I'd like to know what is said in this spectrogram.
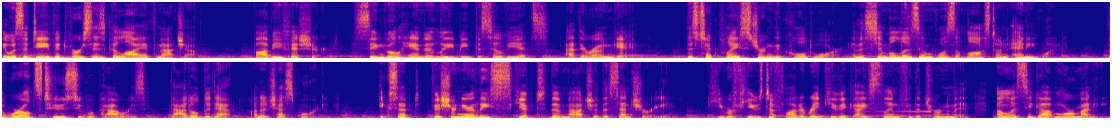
It was a David versus Goliath matchup. Bobby Fischer single handedly beat the Soviets at their own game. This took place during the Cold War, and the symbolism wasn't lost on anyone. The world's two superpowers battled it out on a chessboard. Except Fischer nearly skipped the match of the century he refused to fly to Reykjavik, Iceland for the tournament unless he got more money,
